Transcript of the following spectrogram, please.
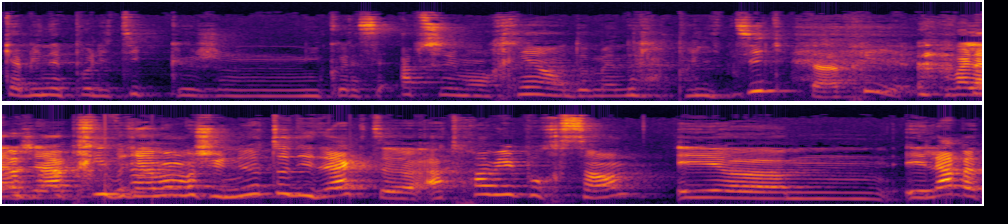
cabinet politique que je n'y connaissais absolument rien au domaine de la politique. T'as appris Voilà, j'ai appris vraiment. Moi, je suis une autodidacte euh, à 3000%. Et, euh, et là, bah,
